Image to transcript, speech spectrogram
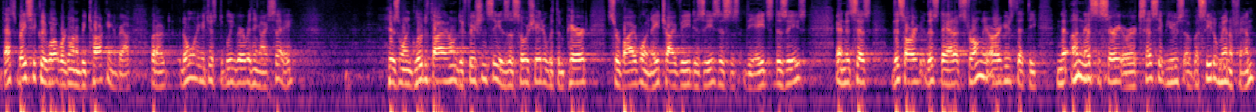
That's basically what we're going to be talking about, but I don't want you just to believe everything I say. Here's one glutathione deficiency is associated with impaired survival in HIV disease. This is the AIDS disease. And it says this, this data strongly argues that the unnecessary or excessive use of acetaminophen,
